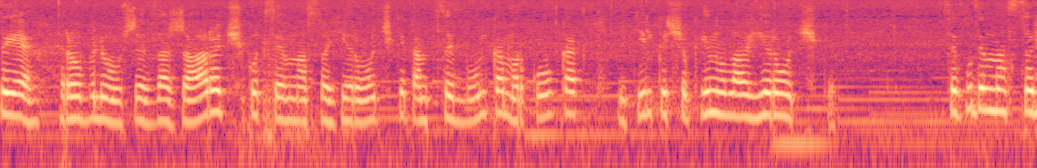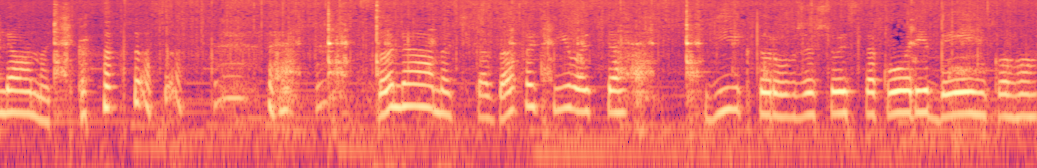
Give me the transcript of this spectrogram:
Це роблю вже зажарочку. Це в нас огірочки, там цибулька, морковка і тільки що кинула огірочки. Це буде в нас соляночка. Соляночка, захотілося Віктору вже щось такого ріденького,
